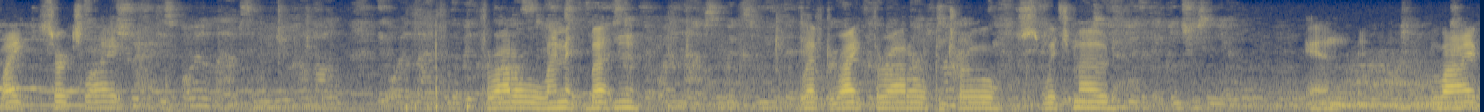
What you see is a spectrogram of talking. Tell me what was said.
light searchlight, throttle limit button, left right throttle control switch mode, and live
